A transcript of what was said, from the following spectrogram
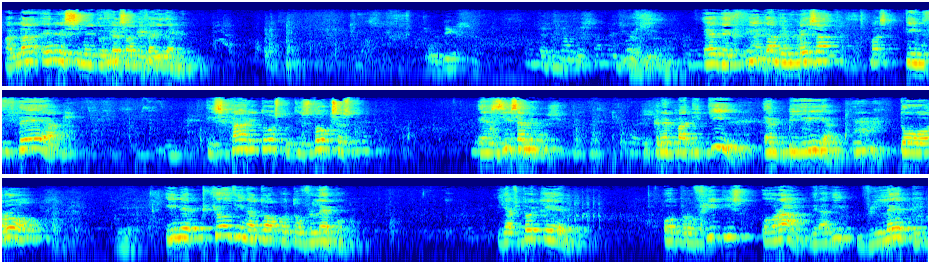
αλλά δεν σημαίνει το θεασάμεθα είδαμε. Εδεχθήκαμε μέσα μας την θέα της χάριτος του, της δόξας του. Εζήσαμε πνευματική εμπειρία. Το ορό είναι πιο δυνατό από το βλέπω. Γι' αυτό και ο προφήτης ορά, δηλαδή βλέπει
